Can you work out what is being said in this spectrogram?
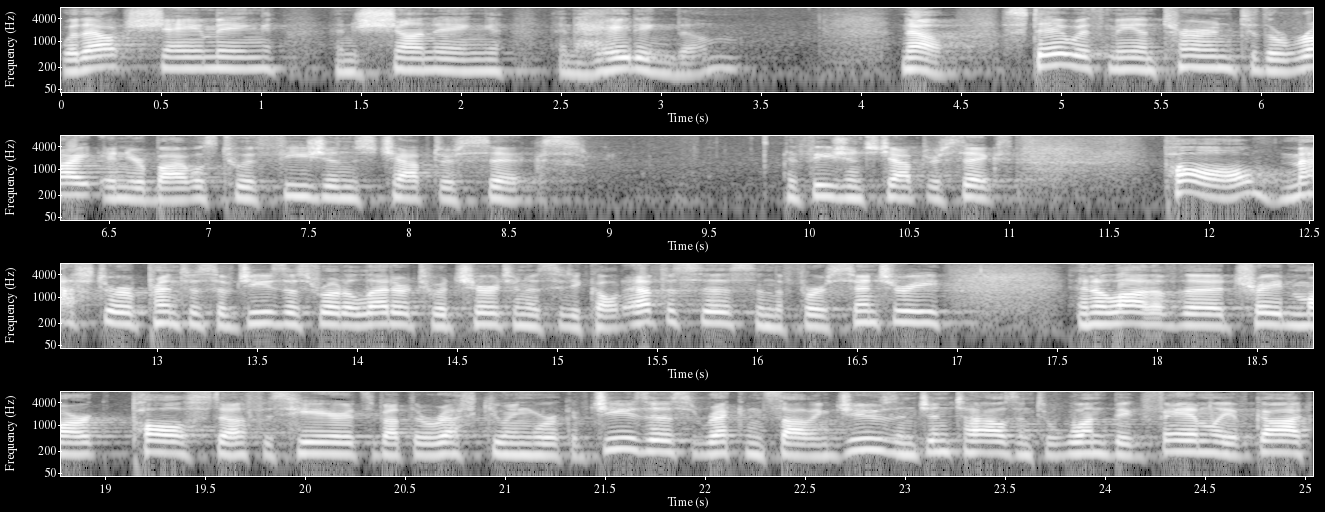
without shaming and shunning and hating them. Now, stay with me and turn to the right in your Bibles to Ephesians chapter 6. Ephesians chapter 6. Paul, master apprentice of Jesus, wrote a letter to a church in a city called Ephesus in the first century. And a lot of the trademark Paul stuff is here. It's about the rescuing work of Jesus, reconciling Jews and Gentiles into one big family of God.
